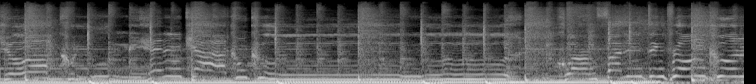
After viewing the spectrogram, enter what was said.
โยคุณดูไม่เห็นค่าของคุณความฝันจริงพร้อมคุณ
